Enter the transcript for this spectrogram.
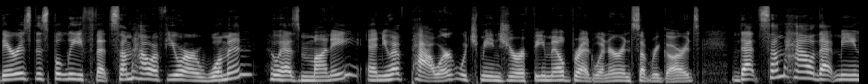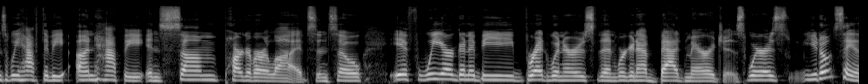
there is this belief that somehow if you are a woman who has money and you have power, which means you're a female breadwinner in some regards, that somehow that means we have to be unhappy in some part of our lives. And so if we are going to be breadwinners, then we're going to have bad marriages. Whereas you don't say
